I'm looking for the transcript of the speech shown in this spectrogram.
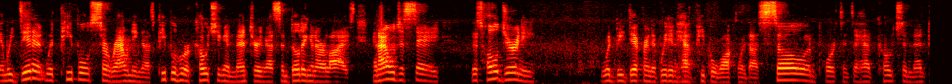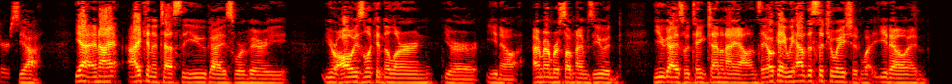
and we did it with people surrounding us, people who are coaching and mentoring us and building in our lives. And I will just say, this whole journey would be different if we didn't have people walking with us. So important to have coach and mentors. yeah, yeah. And I I can attest that you guys were very. You're always looking to learn. You're you know I remember sometimes you would you guys would take Jen and I out and say, okay, we have this situation, what you know, and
